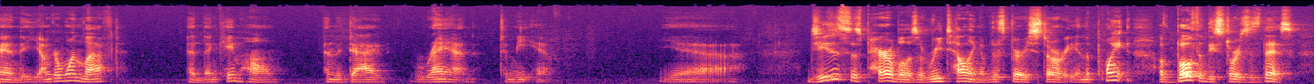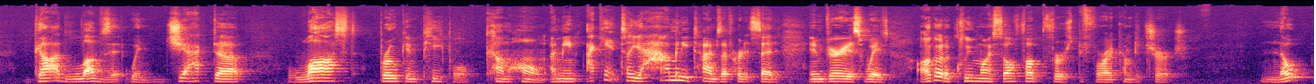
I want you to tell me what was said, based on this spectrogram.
and the younger one left and then came home and the dad ran to meet him? Yeah. Jesus' parable is a retelling of this very story. And the point of both of these stories is this God loves it when jacked up, lost, broken people come home. I mean, I can't tell you how many times I've heard it said in various ways I got to clean myself up first before I come to church. Nope.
